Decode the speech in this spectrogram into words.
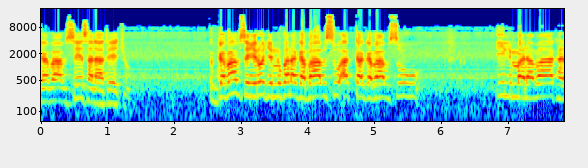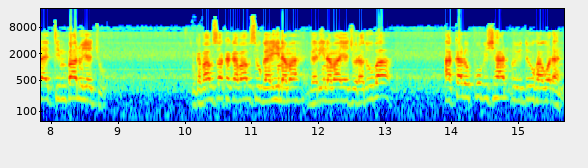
gabaabsee salaate jechuu gabaabse yeroo jennu kana gabaabsuu akka gabaabsuu ilma namaa kana ittiin baanu jechuu gabaabsuu akka gabaabsuu garii namaa garii namaa jechuudha. Duuba akka lukkuu bishaan dhuyduu ka godhan.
